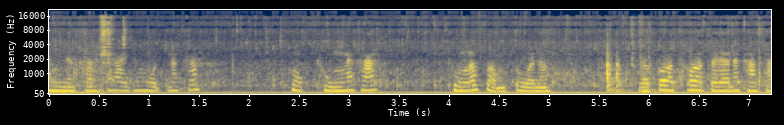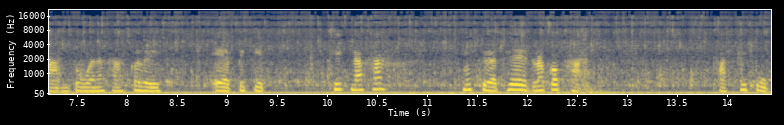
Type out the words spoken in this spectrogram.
นี่นะคะได้ทั้งหมดนะคะหกถุงนะคะ ถุงละสองตัวเนาะแล้วก็ทอดไปแล้วนะคะสามตัวนะคะ ก็เลยแอบไปเก็บพริกนะคะมะเขือเทศแล้วก็ผักผักที่ปลูก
